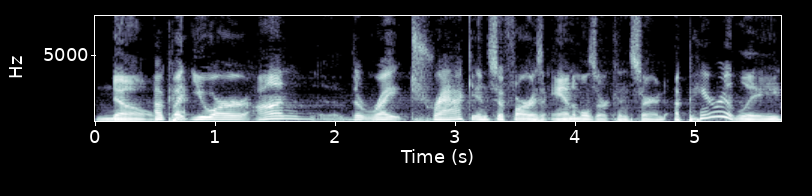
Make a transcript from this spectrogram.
No, Okay. but you are on the right track insofar as animals are concerned. Apparently,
